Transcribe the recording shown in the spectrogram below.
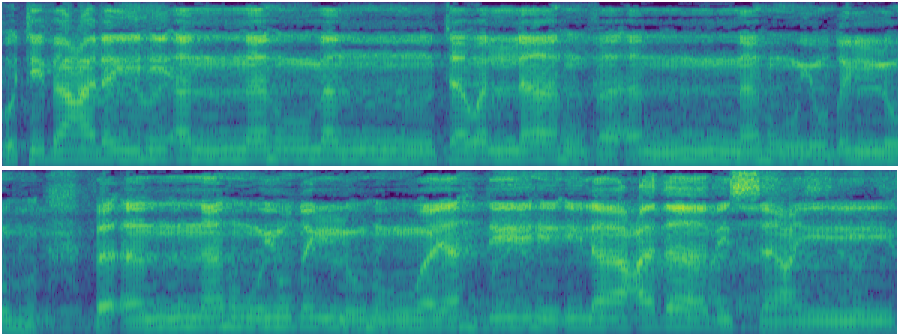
كتب عليه أنه من تولاه فأنه يضله فأنه يضله ويهديه إلى عذاب السعير.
